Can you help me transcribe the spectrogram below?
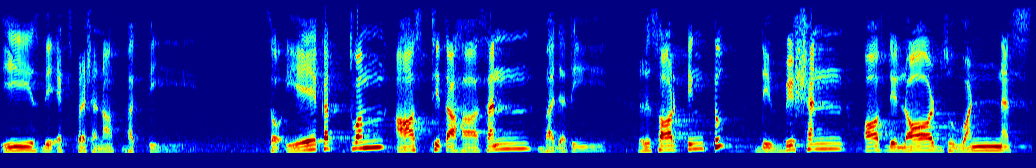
is the expression of bhakti. So, ekatvam asthitaha san bhajati, resorting to the vision of the Lord's oneness.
